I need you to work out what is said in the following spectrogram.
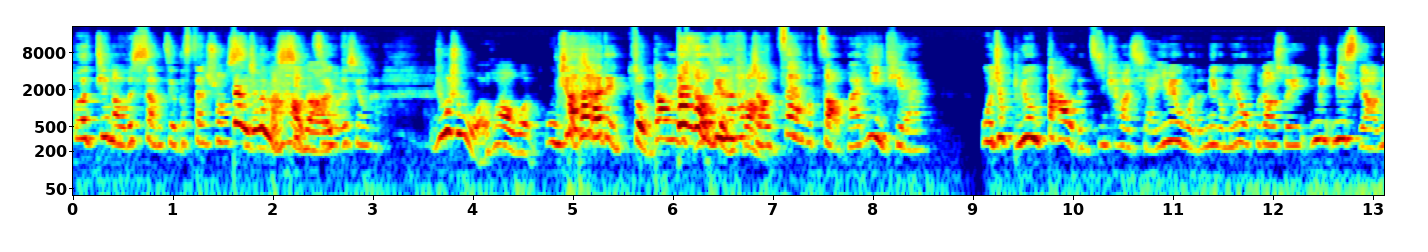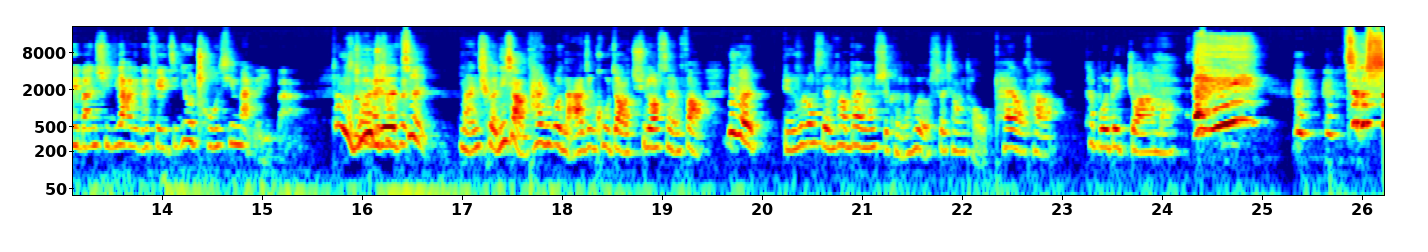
我的天哪，我的相机，我的三双鞋，但真的蛮好的。我的信用卡。如果是我的话，我你想他还得走到那个。但是我跟你说，他只要再早还一天，我就不用搭我的机票钱，因为我的那个没有护照，所以 miss miss 掉那班去意大利的飞机，又重新买了一班。但我就会觉得这。蛮扯，你想他如果拿着这个护照去 Lost and Found，那个比如说 Lost and Found 办公室可能会有摄像头拍到他，他不会被抓吗？哎，这个事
